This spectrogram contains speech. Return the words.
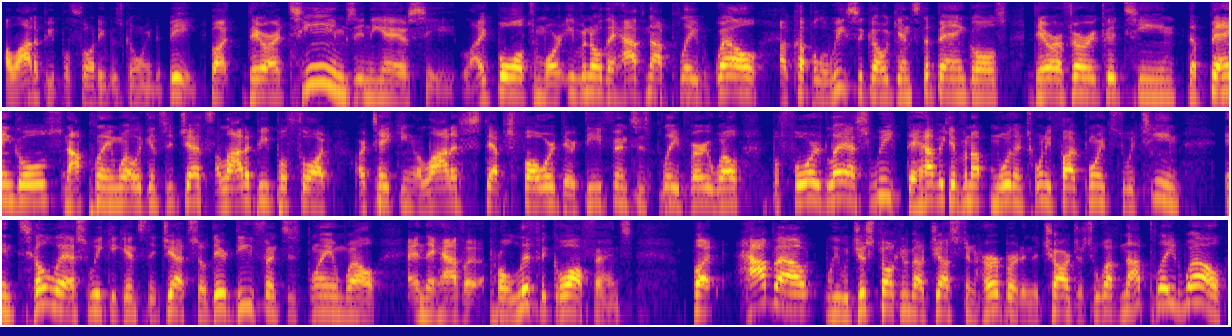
a lot of people thought he was going to be. But there are teams in the AFC, like Baltimore, even though they have not played well a couple of weeks ago against the Bengals, they're a very good team. The Bengals, not playing well against the Jets, a lot of people thought are taking a lot of steps forward. Their defense has played very well. Before last week, they haven't given up more than 25 points to a team until last week against the Jets. So their defense is playing well and they have a prolific offense. But how about we were just talking about Justin Herbert and the Chargers, who have not played well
